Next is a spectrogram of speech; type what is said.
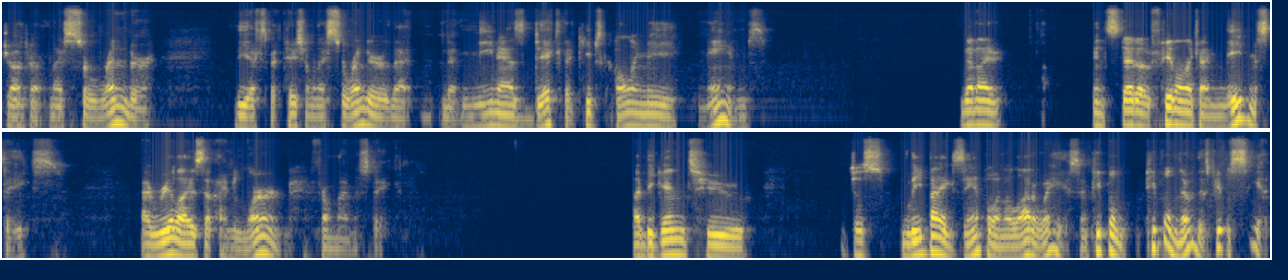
judgment, when I surrender the expectation, when I surrender that that mean ass dick that keeps calling me names, then I instead of feeling like I made mistakes, I realized that I learned from my mistake. I begin to just lead by example in a lot of ways. And people people know this, people see it.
